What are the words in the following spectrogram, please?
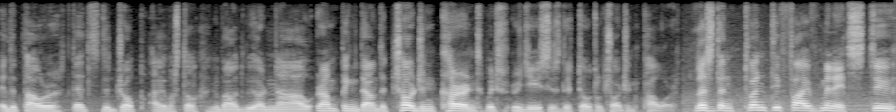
at the power, that's the drop I was talking about. We are now ramping down the charging current which reduces the total charging power. Less than 25 minutes to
